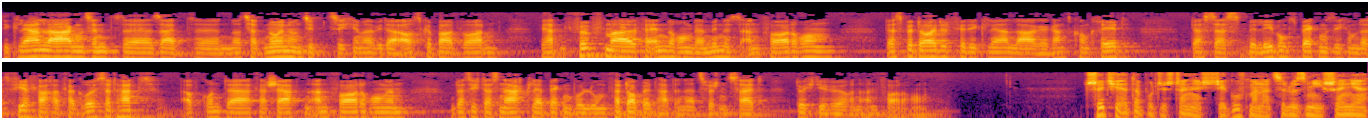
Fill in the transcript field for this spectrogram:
Die Kläranlagen sind äh, seit äh, 1979 immer wieder ausgebaut worden. Wir hatten fünfmal Veränderung der Mindestanforderungen. Das bedeutet für die Kläranlage ganz konkret, dass das Belebungsbecken sich um das Vierfache vergrößert hat aufgrund der verschärften Anforderungen und dass sich das Nachklärbeckenvolumen verdoppelt hat in der Zwischenzeit durch die höheren Anforderungen. Trzeci etap oczyszczania ścieków ma na celu zmniejszenie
